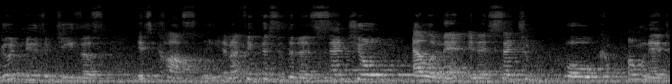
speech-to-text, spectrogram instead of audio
good news of Jesus is costly. And I think this is an essential element, an essential component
